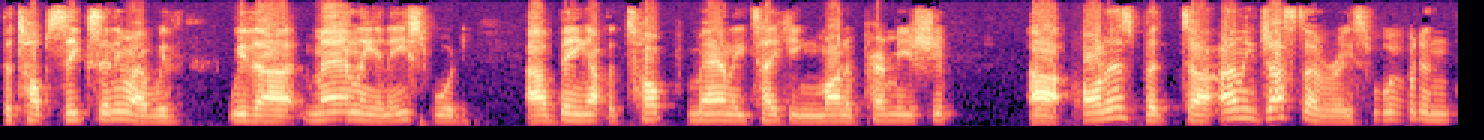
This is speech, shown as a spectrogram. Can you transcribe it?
the top six. Anyway, with with uh, Manly and Eastwood uh, being up the top, Manly taking minor premiership uh, honours, but uh, only just over Eastwood, and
